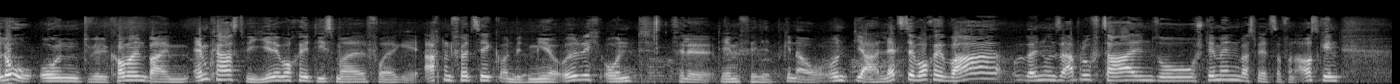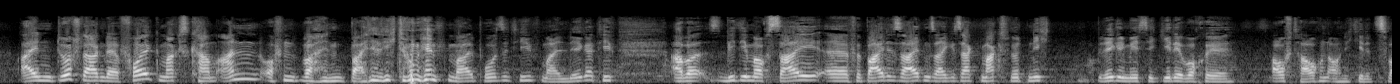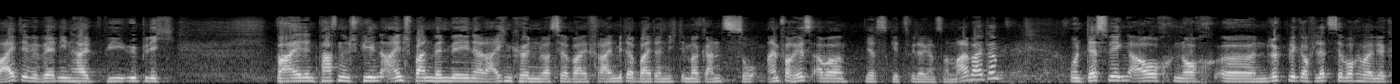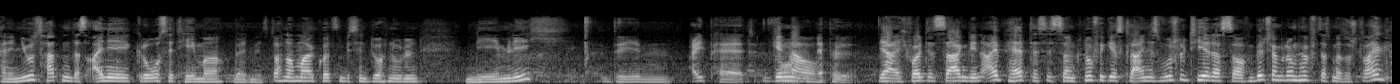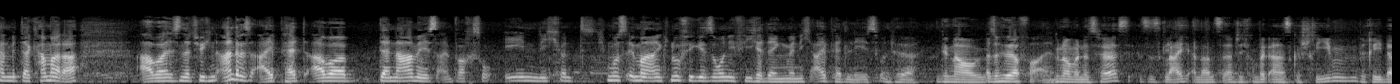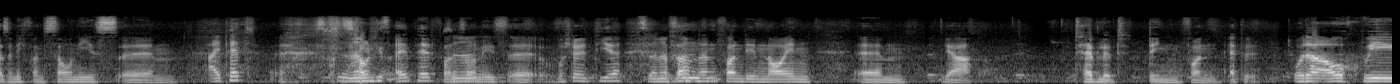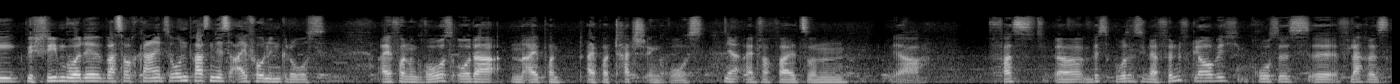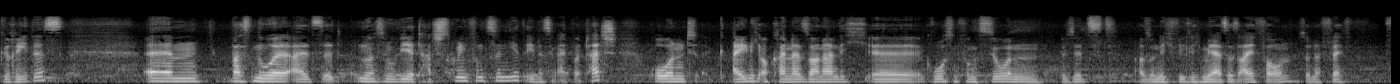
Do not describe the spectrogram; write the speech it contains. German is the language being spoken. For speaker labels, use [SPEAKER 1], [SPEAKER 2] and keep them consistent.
[SPEAKER 1] Hallo und willkommen beim MCAST, wie jede Woche, diesmal Folge 48 und mit mir Ulrich und
[SPEAKER 2] Philipp.
[SPEAKER 1] dem Philipp, genau. Und ja, letzte Woche war, wenn unsere Abrufzahlen so stimmen, was wir jetzt davon ausgehen, ein durchschlagender Erfolg. Max kam an, offenbar in beide Richtungen, mal positiv, mal negativ. Aber wie dem auch sei, äh, für beide Seiten sei gesagt, Max wird nicht regelmäßig jede Woche auftauchen, auch nicht jede zweite. Wir werden ihn halt wie üblich bei den passenden Spielen einspannen, wenn wir ihn erreichen können, was ja bei freien Mitarbeitern nicht immer ganz so einfach ist. Aber jetzt geht's wieder ganz normal weiter. Und deswegen auch noch äh, ein Rückblick auf letzte Woche, weil wir keine News hatten. Das eine große Thema werden wir jetzt doch noch mal kurz ein bisschen durchnudeln, nämlich
[SPEAKER 2] Den iPad von
[SPEAKER 1] Genau.
[SPEAKER 2] Apple.
[SPEAKER 1] Ja, ich wollte jetzt sagen, den iPad, das ist so ein knuffiges kleines Wuscheltier, das so auf dem Bildschirm rumhüpft, das man so streicheln kann mit der Kamera. Aber es ist natürlich ein anderes iPad, aber der Name ist einfach so ähnlich und ich muss immer an knuffige Sony-Viecher denken, wenn ich iPad lese und höre.
[SPEAKER 2] Genau.
[SPEAKER 1] Also höre vor allem.
[SPEAKER 2] Genau, wenn du es hörst, ist es gleich, ansonsten natürlich komplett anders geschrieben. Wir reden also nicht von Sonys, ähm,
[SPEAKER 1] iPad,
[SPEAKER 2] Sonys iPad, von Sonys äh, Wuscheltier,
[SPEAKER 1] Sondern von-
[SPEAKER 2] sondern von dem neuen, ähm, ja, Tablet-Ding von Apple.
[SPEAKER 1] oder auch, wie beschrieben wurde, was auch gar nicht so unpassend ist, iPhone in groß.
[SPEAKER 2] iPhone in groß oder ein iPod, iPod Touch in groß.
[SPEAKER 1] Ja.
[SPEAKER 2] Einfach weil es so ein, ja, fast äh, ein bisschen großes DIN A5, glaube ich, großes, äh, flaches Gerät ist. Ähm, was nur als äh, nur, nur via Touchscreen funktioniert, eben das iPod Touch und eigentlich auch keine sonderlich äh, großen Funktionen besitzt. Also nicht wirklich mehr als das iPhone, sondern vielleicht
